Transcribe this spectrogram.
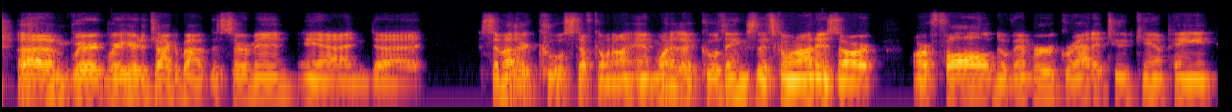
um, we're we're here to talk about the sermon and uh, some other cool stuff going on. And one of the cool things that's going on is our our fall November gratitude campaign.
